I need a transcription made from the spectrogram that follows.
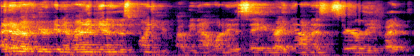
I don't know if you're going to run again at this point. You're probably not wanting to say right now necessarily, but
